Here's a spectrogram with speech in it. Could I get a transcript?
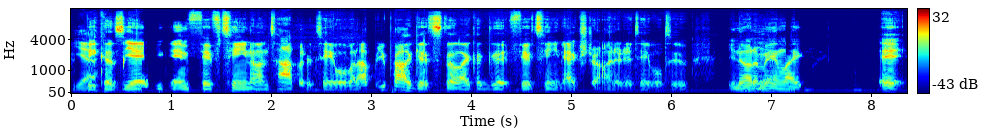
Yeah. Because yeah, you're getting 15 on top of the table, but I, you probably get still like a good 15 extra under the table too. You know what I mean? Like it,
